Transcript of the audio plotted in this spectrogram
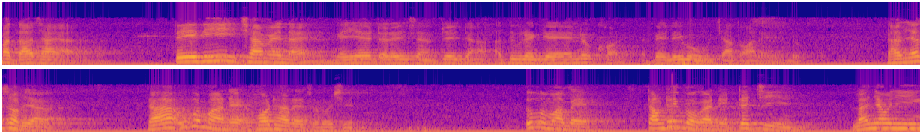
မှတ်သားချရတာသေသည်ချမဲ့နိုင်ငရဲတရိစ္ဆာန်ပြိတ္တာအတူရကယ်လို့ခေါ်တယ်အပယ်လေးပုံကိုကြားသွားတယ်လို့ဒါမြတ်စွာဘုရားကဒါဥပမာနဲ့ဟောထားတယ်ဆိုလို့ရှိရင်ဥပမာမဲ့တောင်ထိပ်ပေါ်ကနေတက်ကြည့်ရင်လမ်းကြောင်းကြီး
